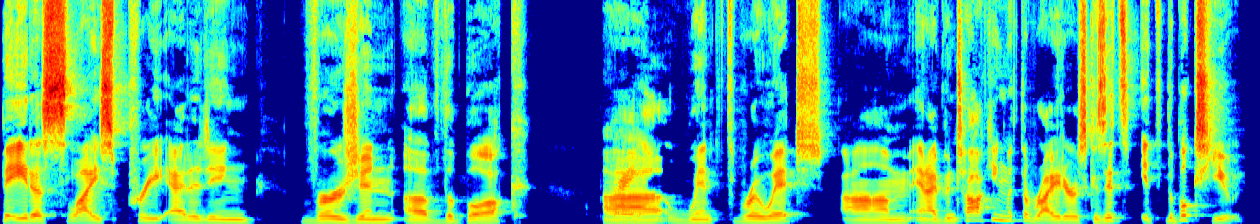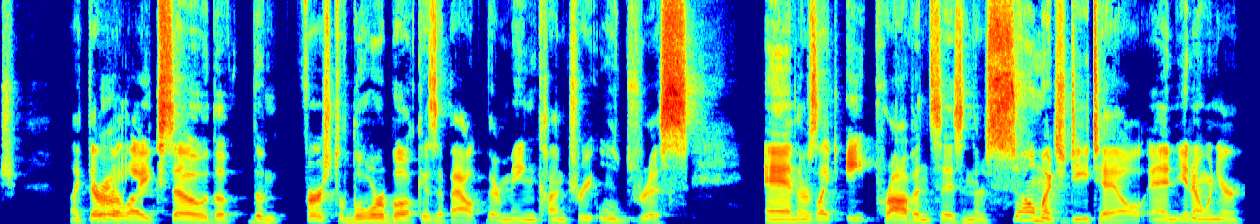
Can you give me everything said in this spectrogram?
beta slice pre editing version of the book. Right. Uh, went through it, um, and I've been talking with the writers because it's it's the book's huge. Like there were like so the the first lore book is about their main country Uldris, and there's like eight provinces, and there's so much detail. And you know when you're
